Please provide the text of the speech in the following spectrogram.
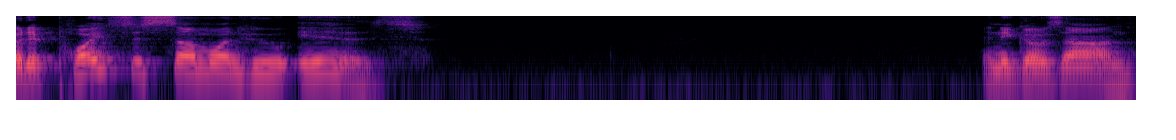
But it points to someone who is. And he goes on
